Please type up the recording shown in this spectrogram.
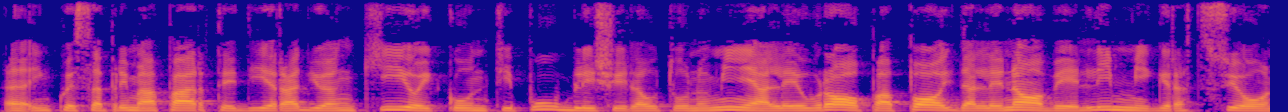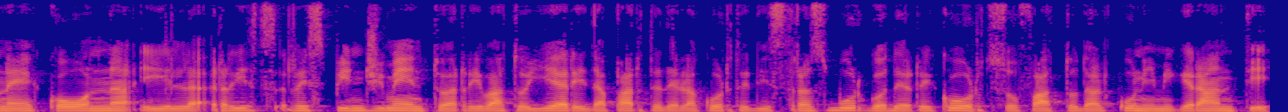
eh, in questa prima parte di Radio Anch'io i conti pubblici, l'autonomia, l'Europa, poi dalle 9 l'immigrazione con il ris- respingimento arrivato ieri da parte della Corte di Strasburgo del ricorso fatto da alcuni migranti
